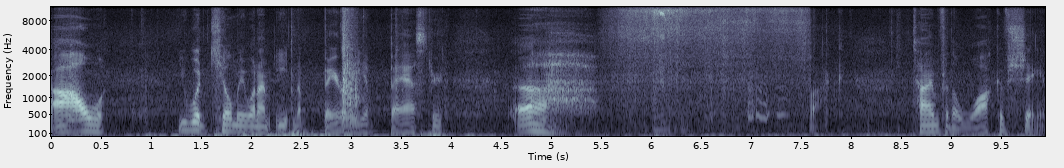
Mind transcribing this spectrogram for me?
Ow. You would kill me when I'm eating a berry, you bastard. Ah, fuck. Time for the walk of shame.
